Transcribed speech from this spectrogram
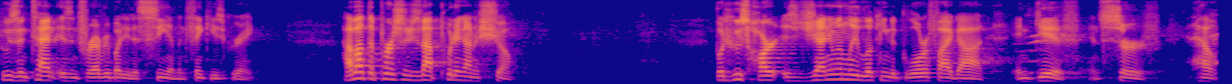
Whose intent isn't for everybody to see him and think he's great? How about the person who's not putting on a show, but whose heart is genuinely looking to glorify God and give and serve and help?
